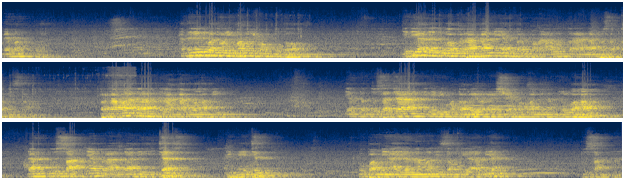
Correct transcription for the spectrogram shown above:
memang kuat. Hadirin dua lima lima puluh. Jadi ada dua gerakan yang berpengaruh terhadap persatuan Islam. Pertama adalah gerakan Wahabi yang tentu saja ini dimotori oleh Syekh Muhammad bin Abdul Wahab dan pusatnya berada di Hijaz, di Najd upami ayah nama di Saudi Arabia. Pusatnya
